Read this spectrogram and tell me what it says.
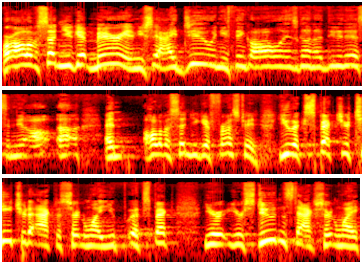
Or all of a sudden you get married and you say, I do, and you think, oh, he's going to do this. And, you uh, and all of a sudden you get frustrated. You expect your teacher to act a certain way, you expect your, your students to act a certain way,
